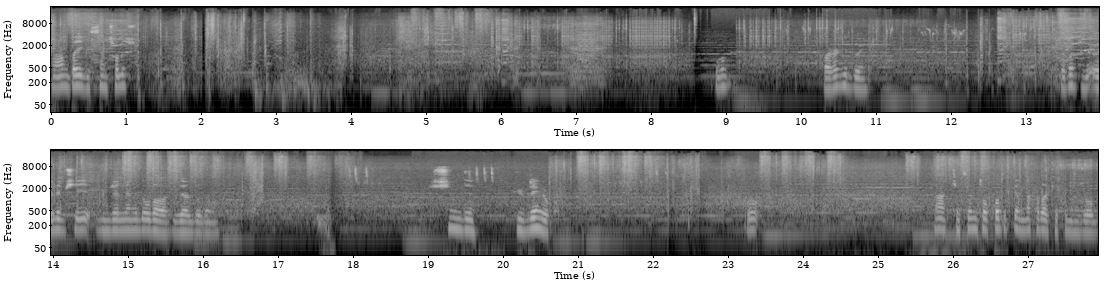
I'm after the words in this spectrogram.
Tamam dayı git sen çalış. Oğlum Bug'a girdi oyun. Ya da öyle bir şeyi güncellemede o da var güzeldi o zaman. Şimdi gübre yok. O Ha keteni topladık değil mi? Ne kadar ketenimiz oldu?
